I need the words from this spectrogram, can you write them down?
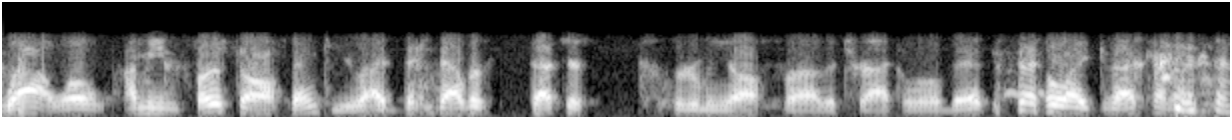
wow. Well, I mean, first off, thank you. I that was that just threw me off uh, the track a little bit. like that kind of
